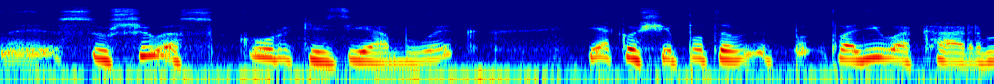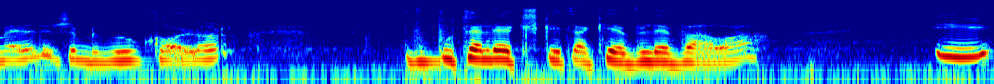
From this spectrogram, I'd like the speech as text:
y, suszyła skórki z jabłek Jakoś się potem paliła karmel, żeby był kolor. W buteleczki takie wlewała i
